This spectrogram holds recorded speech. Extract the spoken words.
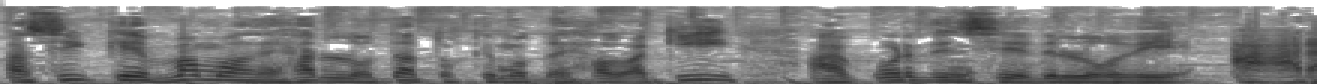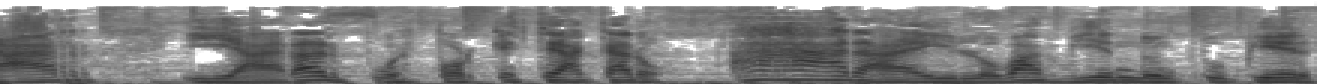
Así que vamos a dejar los datos que hemos dejado aquí. Acuérdense de lo de arar y arar, pues porque este ácaro ara y lo vas viendo en tu piel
